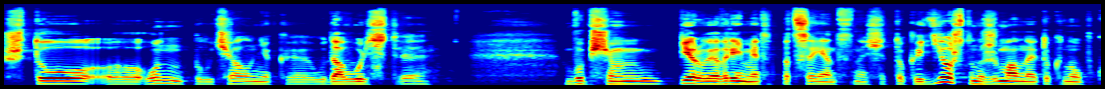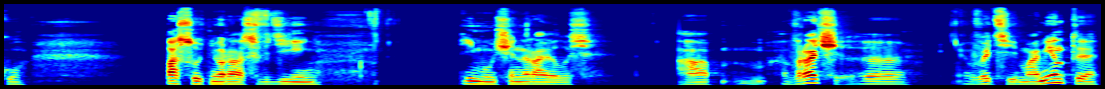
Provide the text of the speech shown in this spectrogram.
что он получал некое удовольствие. В общем, первое время этот пациент, значит, только и делал, что нажимал на эту кнопку по сотню раз в день ему очень нравилось. А врач э, в эти моменты э,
